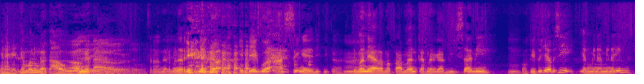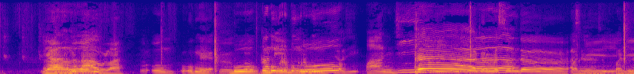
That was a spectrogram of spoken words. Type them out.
ngerekeknya mah lu nggak tahu Oh, enggak tahu. Cerot. Benar-benar intinya gue intinya gue asing aja di situ. Cuman ya lama kelamaan karena gak bisa nih. Hmm. Waktu itu siapa sih yang minah-minahin? ya lu Uung. tahu lah Uung. Uung. Ya? bukan Rebung, nih, rebung, bro. rebung. Panji. Garu mesum tuh. Panji. Panji.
